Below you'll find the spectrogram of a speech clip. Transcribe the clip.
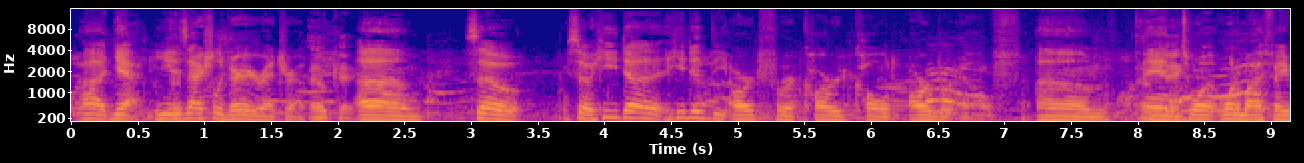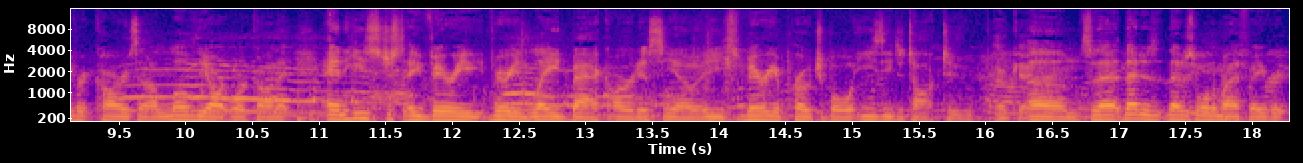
uh, yeah, he is actually very retro. Okay. Um, so so he did he did the art for a card called Arbor Elf, um, Okay. and it's one, one of my favorite cards, and I love the artwork on it. And he's just a very very laid back artist. You know, he's very approachable, easy to talk to. Okay. Um, so that that is that is one of my favorite.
